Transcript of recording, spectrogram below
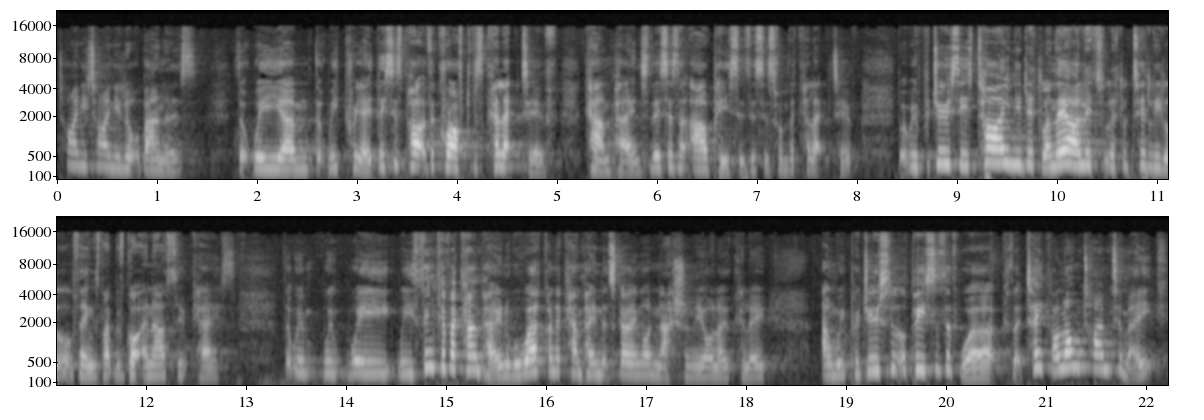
tiny, tiny little banners that we, um, that we create. This is part of the Craftivist Collective campaign. So this isn't our pieces, this is from the collective. But we produce these tiny little, and they are little, little tiddly little things like we've got in our suitcase that we, we, we, we think of a campaign and we work on a campaign that's going on nationally or locally and we produce little pieces of work that take a long time to make,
